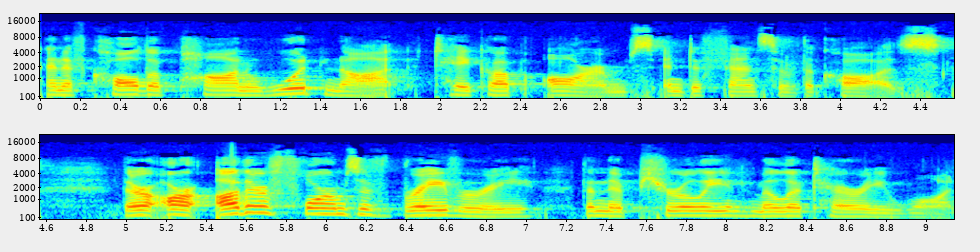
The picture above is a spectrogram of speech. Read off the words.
and if called upon, would not take up arms in defense of the cause. There are other forms of bravery than the purely military one.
